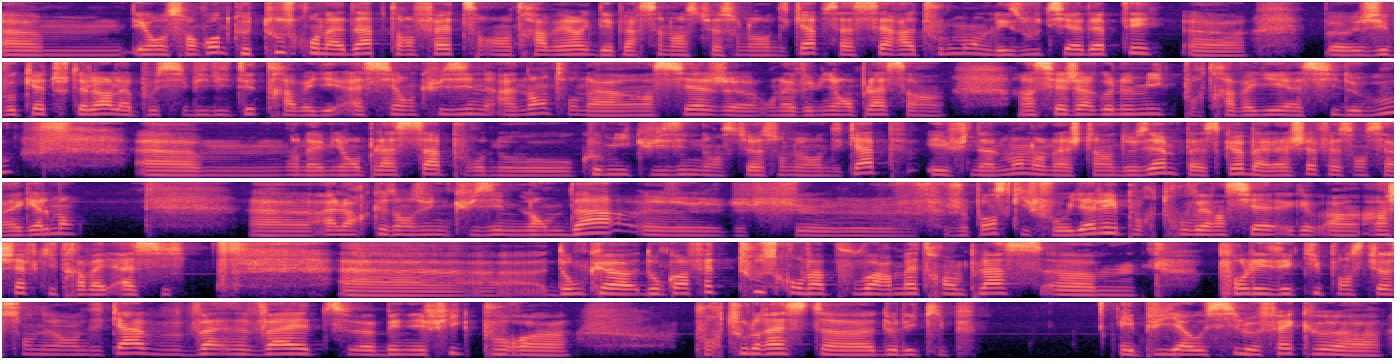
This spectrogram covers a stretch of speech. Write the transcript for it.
Euh, et on se rend compte que tout ce qu'on adapte en fait en travaillant avec des personnes en situation de handicap, ça sert à tout le monde. Les outils adaptés. Euh, euh, j'évoquais tout à l'heure la possibilité de travailler assis en cuisine. À Nantes, on a un siège, on avait mis en place un, siège ergonomique pour travailler assis debout. on a mis en place ça pour nos commis cuisine en situation de handicap. Et finalement, on en a acheté un deuxième parce que bah, la chef, elle s'en sert également. Alors que dans une cuisine lambda, je, pense qu'il faut y aller pour trouver un, chef qui travaille assis. Euh, donc, donc en fait, tout ce qu'on va pouvoir mettre en place pour les équipes en situation de handicap va, être bénéfique pour, pour tout le reste de l'équipe. Et puis il y a aussi le fait que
